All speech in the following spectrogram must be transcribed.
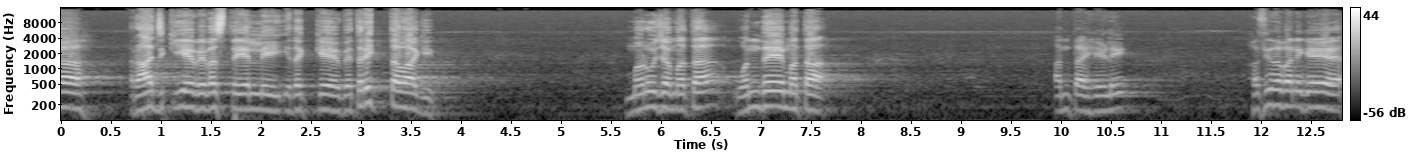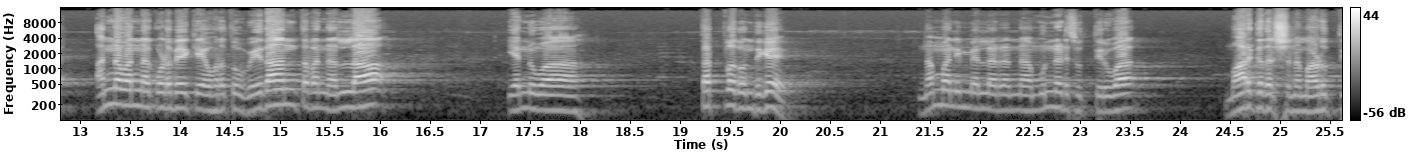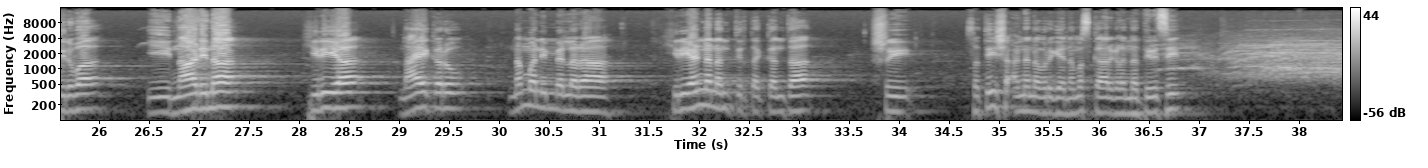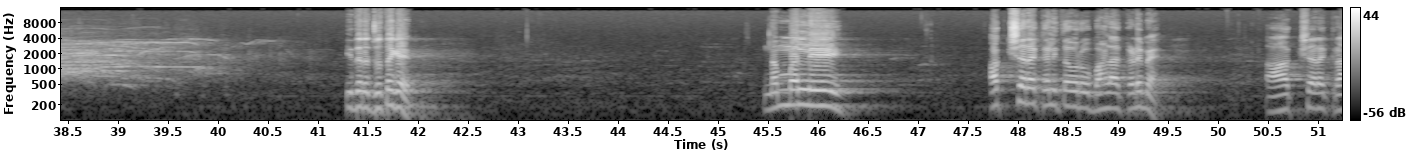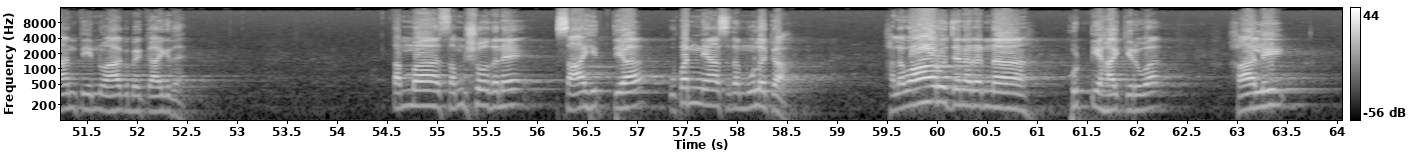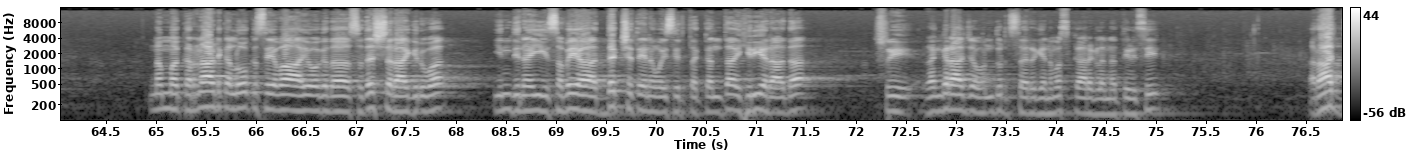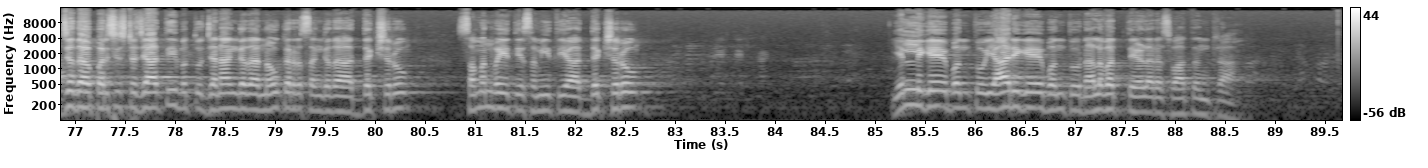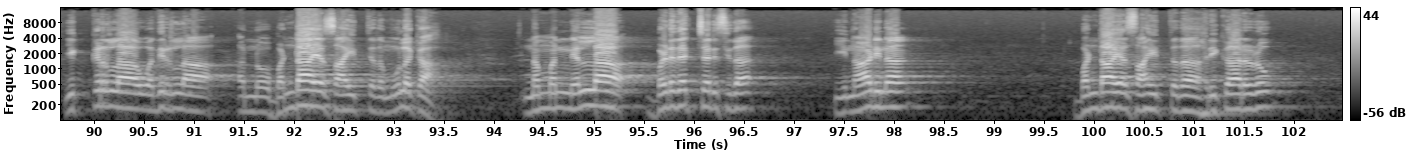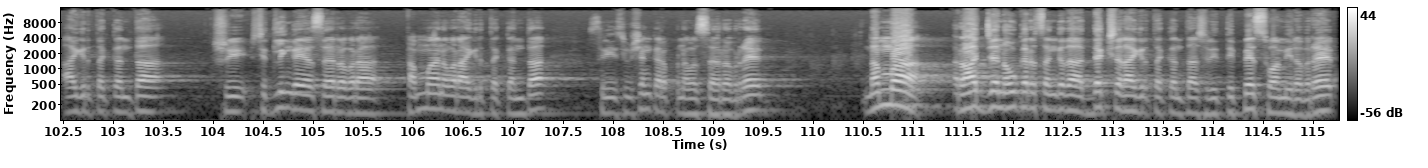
ರಾಜಕೀಯ ವ್ಯವಸ್ಥೆಯಲ್ಲಿ ಇದಕ್ಕೆ ವ್ಯತಿರಿಕ್ತವಾಗಿ ಮನುಜ ಮತ, ಒಂದೇ ಮತ ಅಂತ ಹೇಳಿ ಹಸಿದವನಿಗೆ ಅನ್ನವನ್ನು ಕೊಡಬೇಕೇ ಹೊರತು ವೇದಾಂತವನ್ನಲ್ಲ ಎನ್ನುವ ತತ್ವದೊಂದಿಗೆ ನಮ್ಮ ನಿಮ್ಮೆಲ್ಲರನ್ನ ಮುನ್ನಡೆಸುತ್ತಿರುವ, ಮಾರ್ಗದರ್ಶನ ಮಾಡುತ್ತಿರುವ ಈ ನಾಡಿನ ಹಿರಿಯ ನಾಯಕರು ನಮ್ಮ ನಿಮ್ಮೆಲ್ಲರ ಹಿರಿಯಣ್ಣನಂತಿರ್ತಕ್ಕಂಥ ಶ್ರೀ ಸತೀಶ್ ಅಣ್ಣನವರಿಗೆ ನಮಸ್ಕಾರಗಳನ್ನು ತಿಳಿಸಿ. ಇದರ ಜೊತೆಗೆ ನಮ್ಮಲ್ಲಿ ಅಕ್ಷರ ಕಲಿತವರು ಬಹಳ ಕಡಿಮೆ. ಆ ಅಕ್ಷರ ಕ್ರಾಂತಿ ಇನ್ನೂ ಆಗಬೇಕಾಗಿದೆ. ತಮ್ಮ ಸಂಶೋಧನೆ, ಸಾಹಿತ್ಯ, ಉಪನ್ಯಾಸದ ಮೂಲಕ ಹಲವಾರು ಜನರನ್ನು ಹುಟ್ಟಿ ಹಾಕಿರುವ ಹಾಲಿ ನಮ್ಮ ಕರ್ನಾಟಕ ಲೋಕಸೇವಾ ಆಯೋಗದ ಸದಸ್ಯರಾಗಿರುವ ಇಂದಿನ ಈ ಸಭೆಯ ಅಧ್ಯಕ್ಷತೆಯನ್ನು ವಹಿಸಿರ್ತಕ್ಕಂಥ ಹಿರಿಯರಾದ ಶ್ರೀ ರಂಗರಾಜ ಹೊಂದುರ್ದ್ ಸರ್ಗೆ ನಮಸ್ಕಾರಗಳನ್ನು ತಿಳಿಸಿ, ರಾಜ್ಯದ ಪರಿಶಿಷ್ಟ ಜಾತಿ ಮತ್ತು ಜನಾಂಗದ ನೌಕರರ ಸಂಘದ ಅಧ್ಯಕ್ಷರು, ಸಮನ್ವಯತೆ ಸಮಿತಿಯ ಅಧ್ಯಕ್ಷರು, ಎಲ್ಲಿಗೆ ಬಂತು, ಯಾರಿಗೆ ಬಂತು ನಲವತ್ತೇಳರ ಸ್ವಾತಂತ್ರ್ಯ ಇಕ್ಕಿರ್ಲಾ ಒದಿರ್ಲಾ ಅನ್ನೋ ಬಂಡಾಯ ಸಾಹಿತ್ಯದ ಮೂಲಕ ನಮ್ಮನ್ನೆಲ್ಲ ಬಡದೆಚ್ಚರಿಸಿದ ಈ ನಾಡಿನ ಬಂಡಾಯ ಸಾಹಿತ್ಯದ ಹರಿಕಾರರು ಆಗಿರ್ತಕ್ಕಂಥ ಶ್ರೀ ಸಿದ್ಲಿಂಗಯ್ಯ ಸರ್ ಅವರ ತಮ್ಮನವರಾಗಿರ್ತಕ್ಕಂಥ ಶ್ರೀ ಶಿವಶಂಕರಪ್ಪನವ ಸರ್ ಅವರೇ, ನಮ್ಮ ರಾಜ್ಯ ನೌಕರ ಸಂಘದ ಅಧ್ಯಕ್ಷರಾಗಿರ್ತಕ್ಕಂಥ ಶ್ರೀ ತಿಪ್ಪೇಸ್ವಾಮಿರವರೇ,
